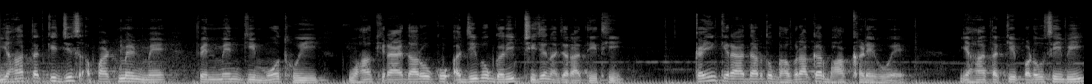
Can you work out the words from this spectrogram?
यहाँ तक कि जिस अपार्टमेंट में फेनमैन की मौत हुई, वहाँ किराएदारों को अजीबो गरीब चीज़ें नज़र आती थी। कई किराएदार तो घबराकर भाग खड़े हुए। यहाँ तक कि पड़ोसी भी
